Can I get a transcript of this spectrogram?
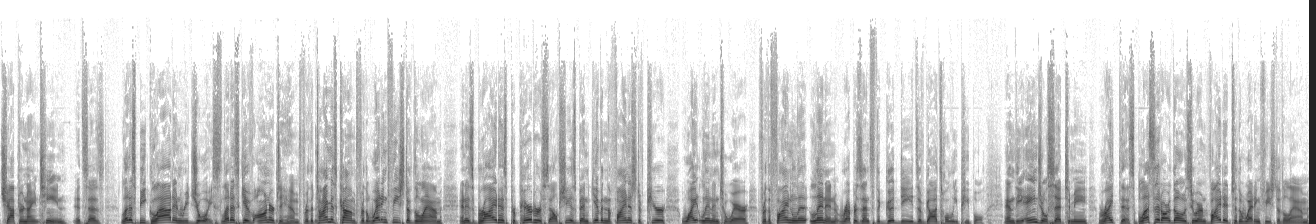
chapter 19. It says, Let us be glad and rejoice. Let us give honor to him, for the time has come for the wedding feast of the Lamb, and his bride has prepared herself. She has been given the finest of pure white linen to wear, for the fine li- linen represents the good deeds of God's holy people. And the angel said to me, Write this Blessed are those who are invited to the wedding feast of the Lamb.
